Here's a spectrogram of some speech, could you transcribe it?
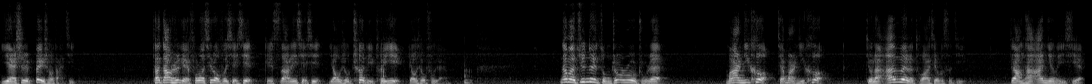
也是备受打击。他当时给弗洛西洛夫写信，给斯大林写信，要求彻底退役，要求复员。那么，军队总政治部主任马尔尼克加马尔尼克就来安慰了图哈切夫斯基，让他安静了一些，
